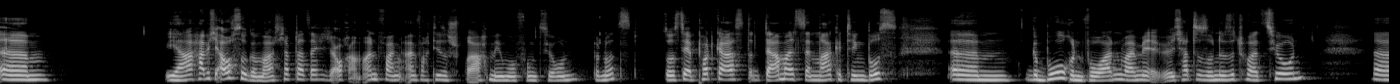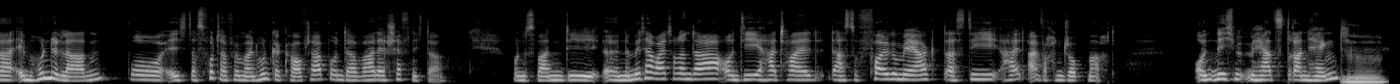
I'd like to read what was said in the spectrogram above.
Ähm, ja, habe ich auch so gemacht. Ich habe tatsächlich auch am Anfang einfach diese Sprachmemo-Funktion benutzt. So ist der Podcast damals der Marketingbus ähm, geboren worden, weil mir ich hatte so eine Situation äh, im Hundeladen, wo ich das Futter für meinen Hund gekauft habe und da war der Chef nicht da. Und es waren die äh, eine Mitarbeiterin da und die hat halt, da hast du voll gemerkt, dass die halt einfach einen Job macht und nicht mit dem Herz dran hängt. Mhm.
